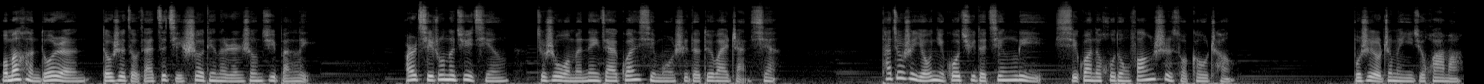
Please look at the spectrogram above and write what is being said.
我们很多人都是走在自己设定的人生剧本里，而其中的剧情就是我们内在关系模式的对外展现，它就是由你过去的经历、习惯的互动方式所构成。不是有这么一句话吗？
